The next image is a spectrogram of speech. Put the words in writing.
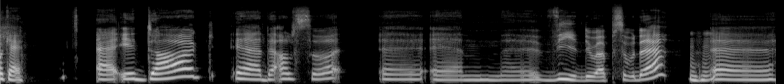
Ok. Eh, I dag er det altså eh, en videoepisode. videoepisode. -hmm. eh,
